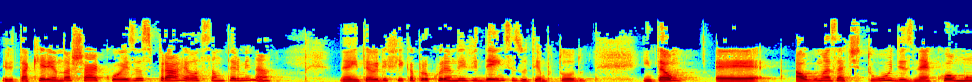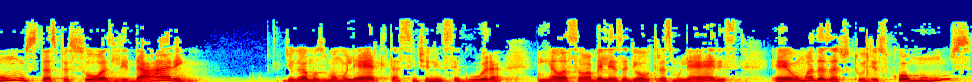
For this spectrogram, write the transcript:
Ele tá querendo achar coisas para a relação terminar. Né? Então ele fica procurando evidências o tempo todo. Então, é, algumas atitudes né, comuns das pessoas lidarem digamos, uma mulher que está se sentindo insegura em relação à beleza de outras mulheres, é uma das atitudes comuns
